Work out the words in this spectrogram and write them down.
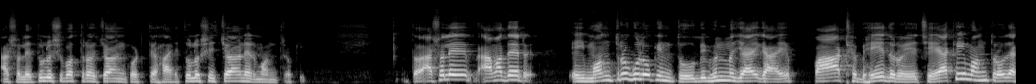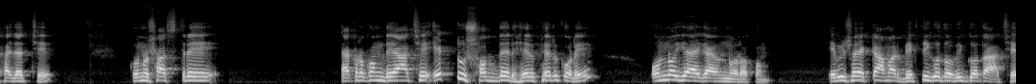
আসলে তুলসীপত্র চয়ন করতে হয়? তুলসী চয়নের মন্ত্র কি? তো আসলে আমাদের এই মন্ত্রগুলো কিন্তু বিভিন্ন জায়গায় পাঠ ভেদ রয়েছে। একই মন্ত্র দেখা যাচ্ছে, কোনো শাস্ত্রে একরকম দেয়া আছে, একটু শব্দের হেরফের করে অন্য জায়গায় অন্য রকম। এ বিষয়ে একটা আমার ব্যক্তিগত অভিজ্ঞতা আছে।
